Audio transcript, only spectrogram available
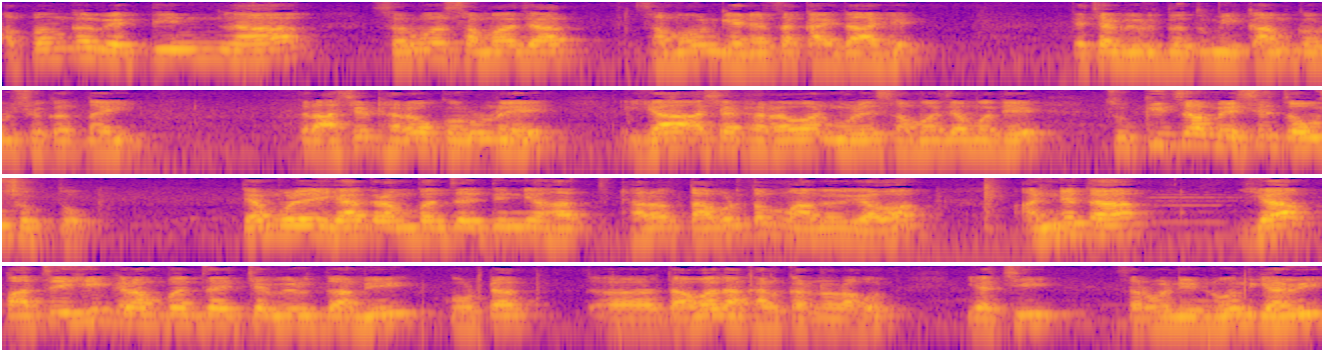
अपंग व्यक्तींना सर्व समाजात सामावून घेण्याचा कायदा आहे. त्याच्या विरुद्ध तुम्ही काम करू शकत नाही. तर असे ठराव करू नये. या अशा ठरावांमुळे समाजामध्ये चुकीचा मेसेज जाऊ शकतो. त्यामुळे ह्या ग्रामपंचायतींनी हा ठराव ताबडतोब मागे घ्यावा. अन्यथा ह्या पाचही ग्रामपंचायतच्या विरुद्ध आम्ही कोर्टात दावा दाखल करणार आहोत. याची सर्वांनी नोंद घ्यावी.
